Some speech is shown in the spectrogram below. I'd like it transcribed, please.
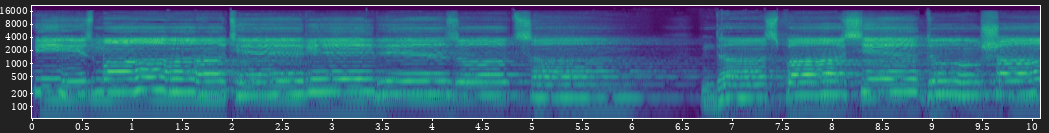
из матери без Отца, да спасет душа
